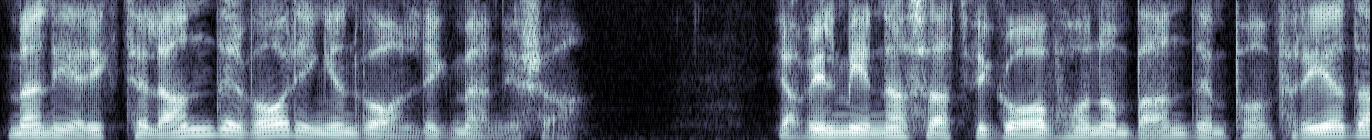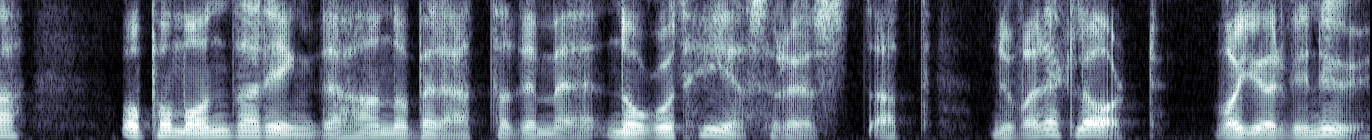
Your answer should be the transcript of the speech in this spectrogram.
men Erik Telander var ingen vanlig människa. Jag vill minnas att vi gav honom banden på en fredag och på måndag ringde han och berättade med något hes röst att nu var det klart, vad gör vi nu?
